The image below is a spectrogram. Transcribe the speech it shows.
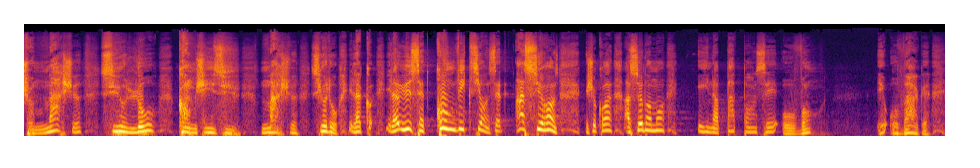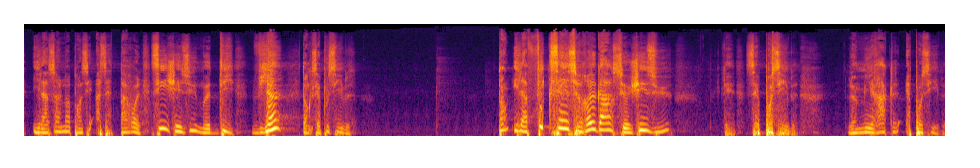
je marche sur l'eau comme Jésus marche sur l'eau. Il a, eu cette conviction, cette assurance. Je crois, à ce moment, il n'a pas pensé au vent et aux vagues. Il a seulement pensé à cette parole. Si Jésus me dit, viens, donc c'est possible. Donc il a fixé ce regard sur Jésus. C'est possible. Le miracle est possible.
